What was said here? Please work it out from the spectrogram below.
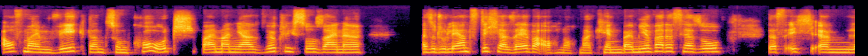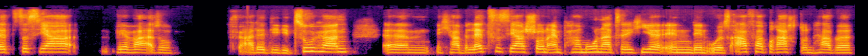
auf meinem Weg dann zum Coach, weil man ja wirklich so seine, also du lernst dich ja selber auch nochmal kennen. Bei mir war das ja so, dass ich ähm, letztes Jahr, wir war, also für alle, die die zuhören. Ähm, ich habe letztes Jahr schon ein paar Monate hier in den USA verbracht und habe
